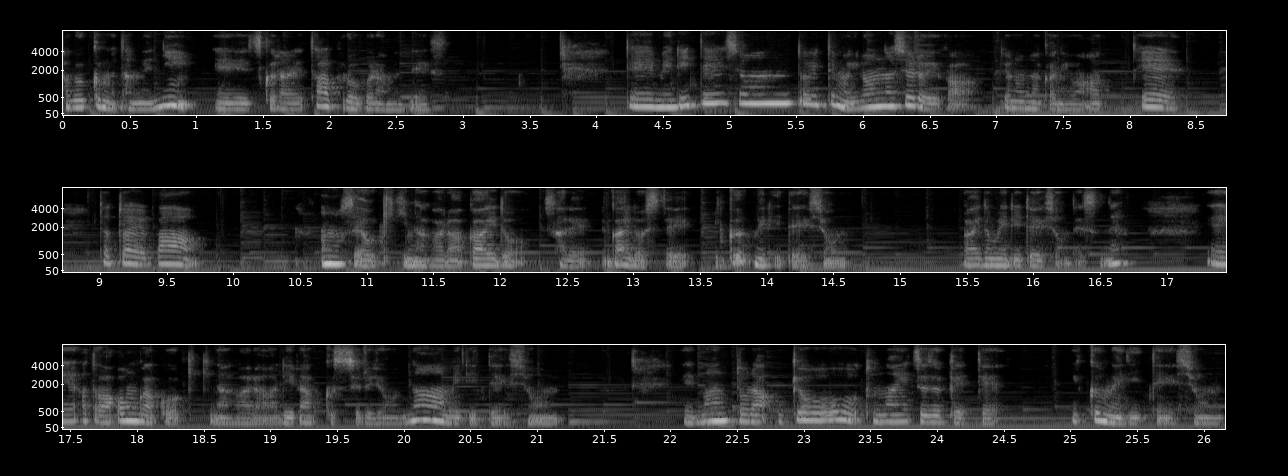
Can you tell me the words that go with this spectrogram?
育むために、えー、作られたプログラムです。でメディテーションといってもいろんな種類が世の中にはあって例えば音声を聞きながらガイドされガイドしていくメディテーションガイドメディテーションですね、えー、あとは音楽を聴きながらリラックスするようなメディテーション、えー、マントラお経を唱え続けていくメディテーション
